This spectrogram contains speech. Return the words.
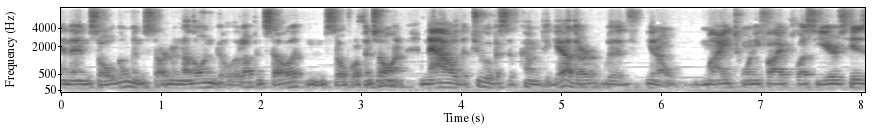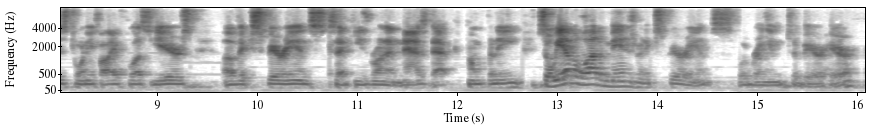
and then sold them and started another one, build it up and sell it, and so forth and so on. Now the two of us have come together with you know my 25 plus years, his 25 plus years of experience. Said he's run a NASDAQ company. So we have a lot of management experience we're bringing to bear here.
